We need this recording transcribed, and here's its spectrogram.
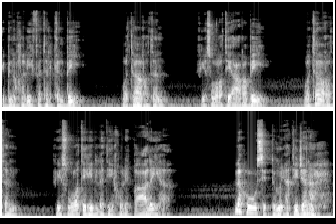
ابن خليفة الكلبي وتارة في صورة اعربي وتارة في صورته التي خلق عليها. له ستمائة جناح.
